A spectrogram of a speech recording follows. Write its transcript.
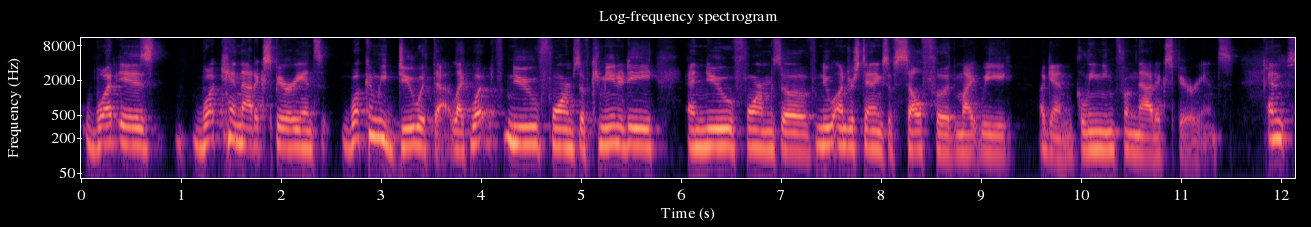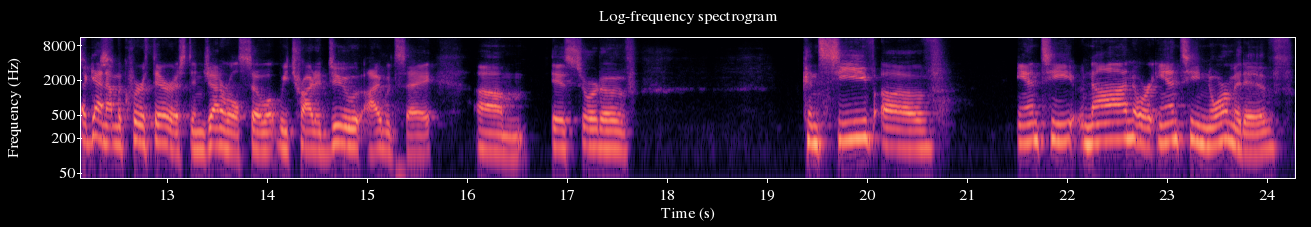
what is what can that experience what can we do with that? Like what new forms of community and new forms of new understandings of selfhood might we again glean from that experience? And again i'm a queer theorist in general so what we try to do i would say um, is sort of conceive of anti non or anti normative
